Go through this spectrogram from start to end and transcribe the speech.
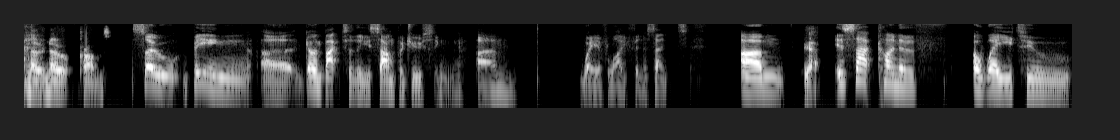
no no problems so being uh going back to the sound producing um way of life in a sense um Yeah. is that kind of a way to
